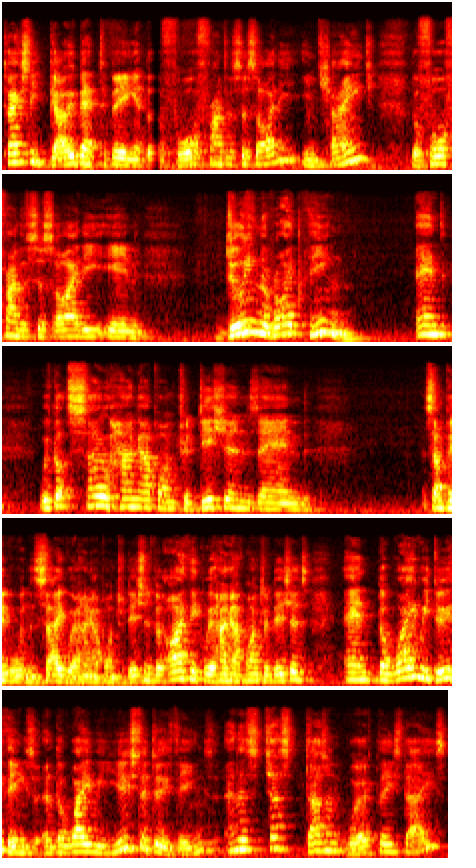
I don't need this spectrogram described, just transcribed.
To actually go back to being at the forefront of society in change, the forefront of society in doing the right thing. And we've got so hung up on traditions and some people wouldn't say we're hung up on traditions, but I think we're hung up on traditions and the way we do things and the way we used to do things, and it just doesn't work these days.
